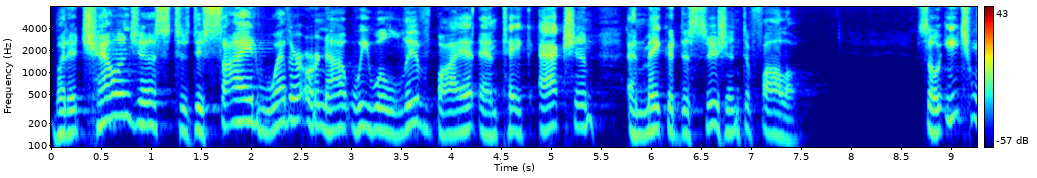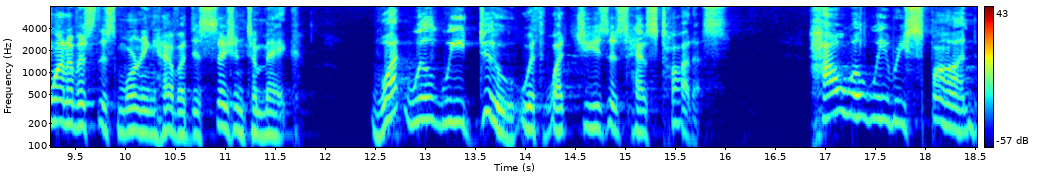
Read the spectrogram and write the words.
but it challenges us to decide whether or not we will live by it and take action and make a decision to follow. So each one of us this morning have a decision to make. What will we do with what Jesus has taught us? How will we respond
